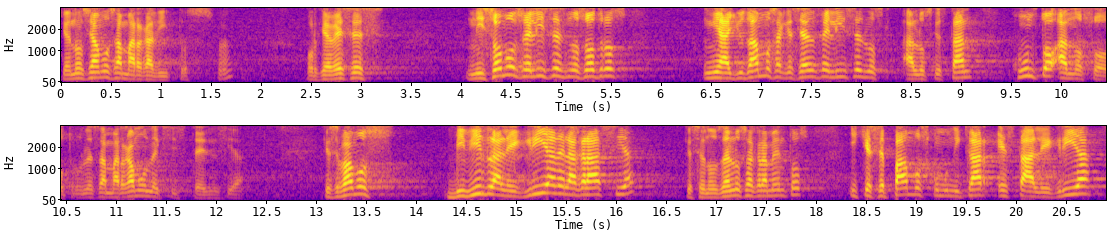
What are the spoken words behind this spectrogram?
Que no seamos amargaditos, ¿ah? porque a veces ni somos felices nosotros, ni ayudamos a que sean felices a los que están junto a nosotros, les amargamos la existencia. Que sepamos vivir la alegría de la gracia que se nos da en los sacramentos y que sepamos comunicar esta alegría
